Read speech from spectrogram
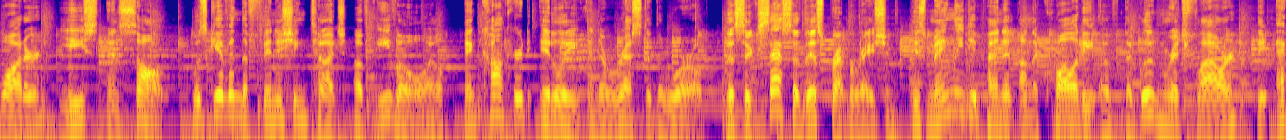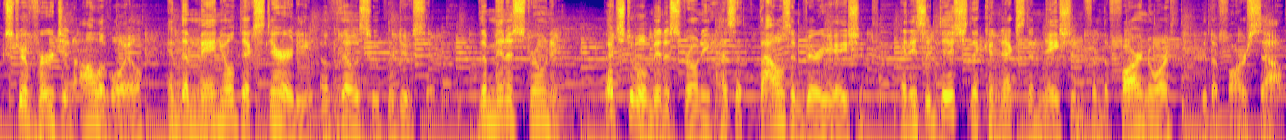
water, yeast, and salt was given the finishing touch of Evo oil and conquered Italy and the rest of the world. The success of this preparation is mainly dependent on the quality of the gluten-rich flour, the extra virgin olive oil, and the manual dexterity of those who produce it. The minestrone Vegetable minestrone has a thousand variations and is a dish that connects the nation from the far north to the far south.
